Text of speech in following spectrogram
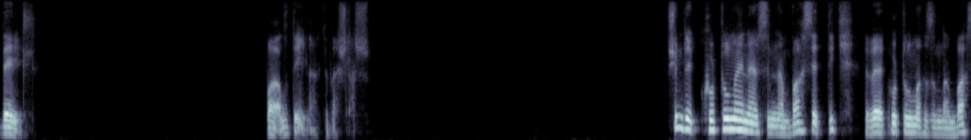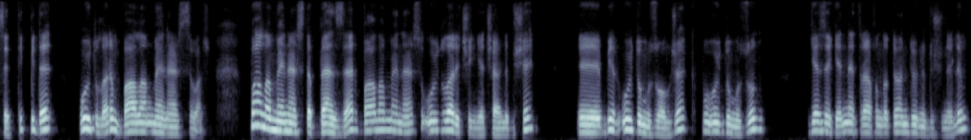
değil. Bağlı değil arkadaşlar. Şimdi kurtulma enerjisinden bahsettik ve kurtulma hızından bahsettik. Bir de uyduların bağlanma enerjisi var. Bağlanma enerjisi de benzer. Bağlanma enerjisi uydular için geçerli bir şey. Ee, bir uydumuz olacak. Bu uydumuzun gezegenin etrafında döndüğünü düşünelim.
